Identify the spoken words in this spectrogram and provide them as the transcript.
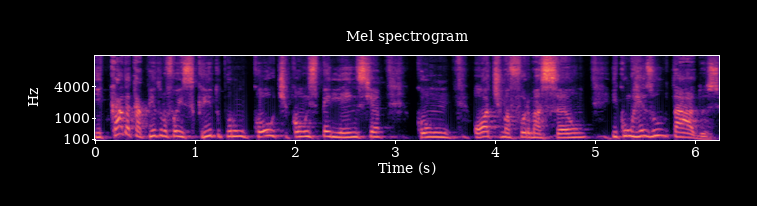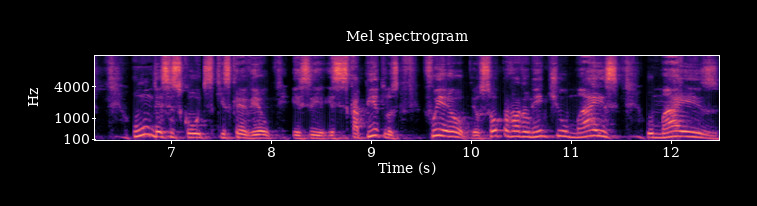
E cada capítulo foi escrito por um coach com experiência, com ótima formação e com resultados. Um desses coaches que escreveu esse, esses capítulos fui eu. Eu sou provavelmente o mais, o mais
